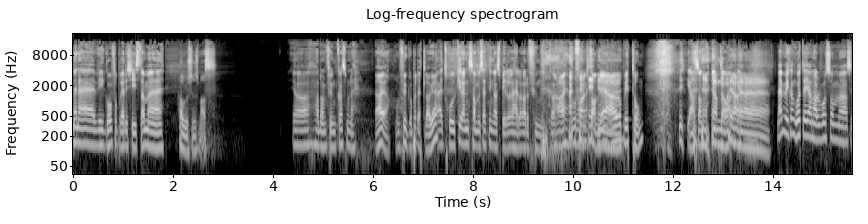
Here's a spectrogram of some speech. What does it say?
Men eh, vi går for Brede Skistad med Halvorsens mas. Ja, hadde han funka som det? Ja ja, han funker på dette laget. Jeg tror ikke den sammensetninga av spillere heller hadde funka. Frank Strandli er jo blitt tung. ja, sånn, i dag, ja, ja. ja, ja. Nei, men vi kan gå til Jan Halvor som eh.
